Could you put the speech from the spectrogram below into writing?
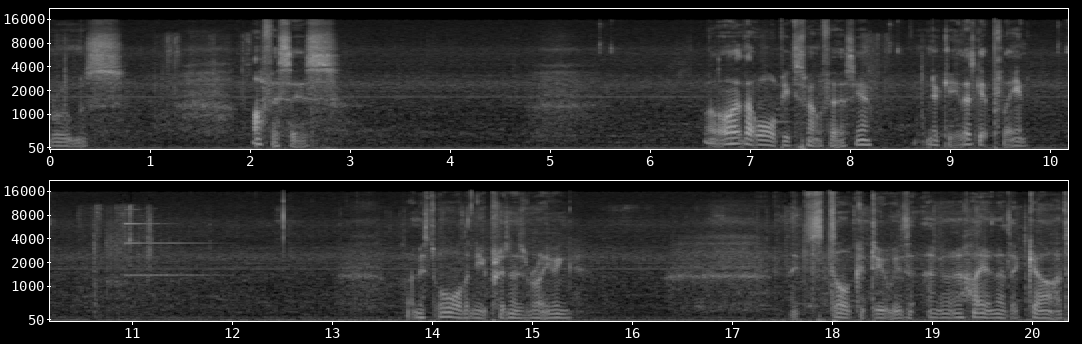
Rooms. Offices. Well, I'll let that wall be dismantled first, yeah? Okay, let's get playing. So I missed all the new prisoners arriving. I still could do with I'm to hire another guard.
